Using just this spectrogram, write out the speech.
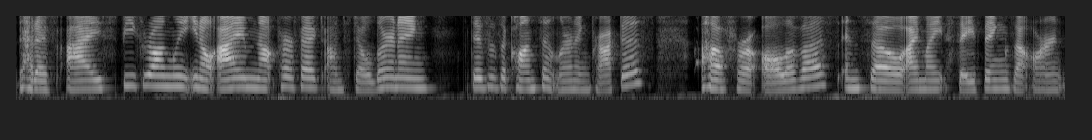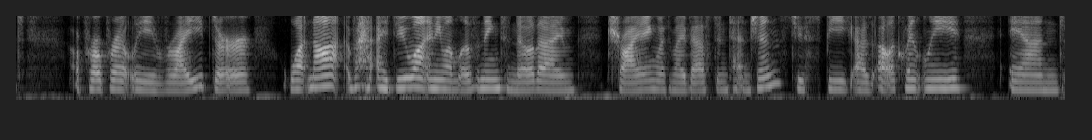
that if I speak wrongly, you know, I'm not perfect, I'm still learning. This is a constant learning practice uh, for all of us. And so I might say things that aren't appropriately right or whatnot. But I do want anyone listening to know that I'm trying with my best intentions to speak as eloquently and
